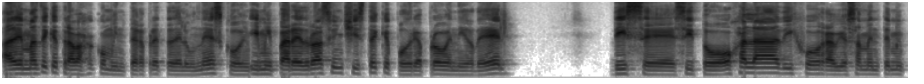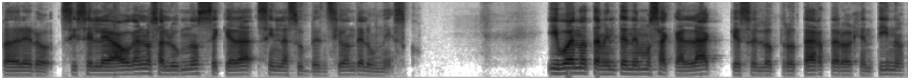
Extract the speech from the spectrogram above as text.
además de que trabaja como intérprete de la UNESCO y mi paredro hace un chiste que podría provenir de él. Dice, cito, ojalá, dijo rabiosamente mi padrero, si se le ahogan los alumnos se queda sin la subvención de la UNESCO. Y bueno, también tenemos a Calac, que es el otro tártaro argentino,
